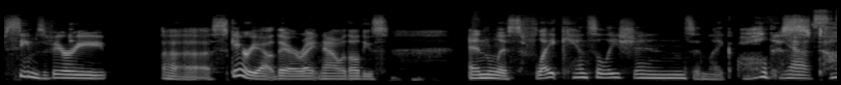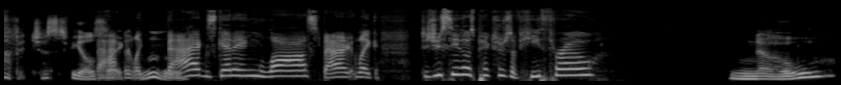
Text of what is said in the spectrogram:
seems very uh scary out there right now with all these endless flight cancellations and like all this Yes. stuff. It just feels Ba- like, like ooh. bags getting lost. Bag like, did you see those pictures of Heathrow? no.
